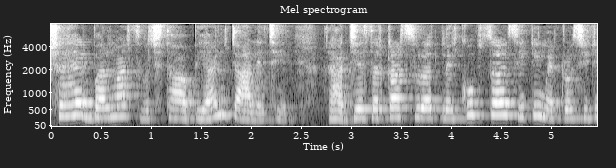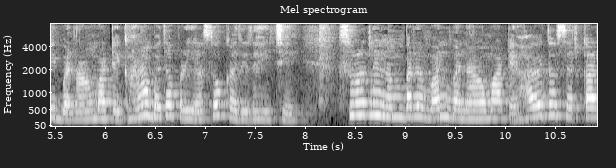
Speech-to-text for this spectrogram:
શહેરભરમાં સ્વચ્છતા અભિયાન ચાલે છે. રાજ્ય સરકાર સુરતને ખૂબસૂરત સિટી મેટ્રો સિટી બનાવવા માટે ઘણા બધા પ્રયાસો કરી રહી છે. સુરતને નંબર વન બનાવવા માટે હવે તો સરકાર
